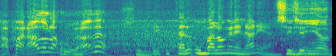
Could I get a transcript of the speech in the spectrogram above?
Ha parado la jugada. un balón en el área. Sí, señor.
